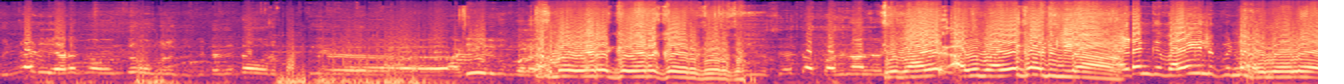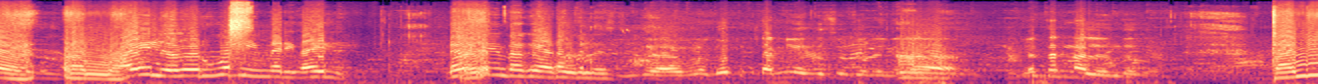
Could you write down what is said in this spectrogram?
பின்னாடி இறக்கம் வந்து உங்களுக்கு கிட்டத்தட்ட ஒரு பத்து அடி இருக்கும் போல ஆமா இறக்க இறக்க இறக்க இது இது அடி. வய அது வயக்காடு இல்ல? இடங்கு வயல் பின்னாடி. ஆமா. வயல் அது ஒரு ஊரணி மாதிரி வயல். விவசாயம் பார்க்க இடங்கள். இந்த இவ்வளவு தூரத்துக்கு தண்ணி இருந்துச்சுன்னு சொல்றீங்க எத்தனை நாள் இருந்தது? தண்ணி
